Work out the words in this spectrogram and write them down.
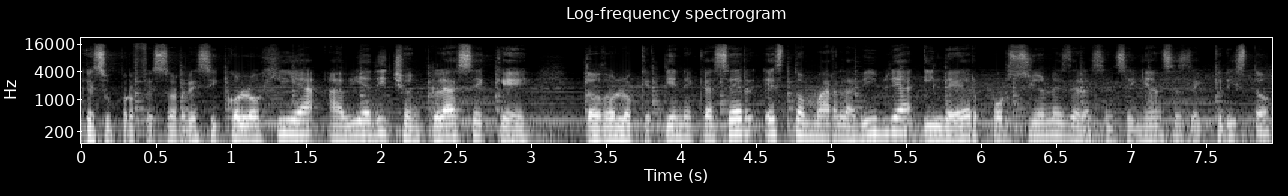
que su profesor de psicología había dicho en clase que todo lo que tiene que hacer es tomar la Biblia y leer porciones de las enseñanzas de Cristo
